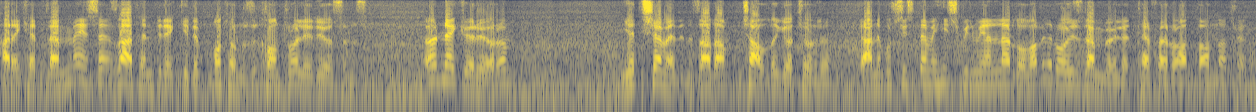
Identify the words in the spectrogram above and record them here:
hareketlenme ise zaten direkt gidip motorunuzu kontrol ediyorsunuz. Örnek veriyorum. Yetişemediniz. Adam çaldı götürdü. Yani bu sistemi hiç bilmeyenler de olabilir. O yüzden böyle teferruatla anlatıyorum.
